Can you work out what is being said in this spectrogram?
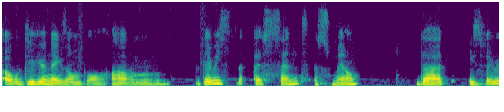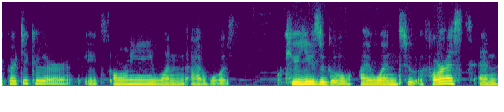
I will give you an example. Um, there is a scent, a smell that is very particular. It's only when I was a few years ago, I went to a forest and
